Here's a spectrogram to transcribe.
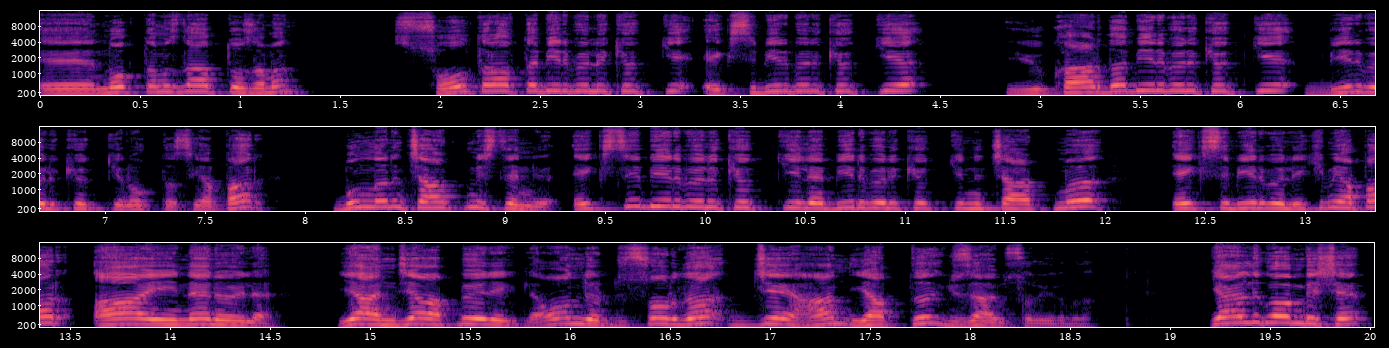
E, noktamız ne yaptı o zaman? Sol tarafta 1 bölü kök 2 eksi 1 bölü kök 2 yukarıda 1 bölü kök 2 1 bölü kök 2 noktası yapar. Bunların çarpımı isteniyor. Eksi 1 bölü kök 2 ile 1 bölü kök 2'nin çarpımı eksi 1 bölü 2 mi yapar? Aynen öyle. Yani cevap böylelikle 14. soruda Cihan yaptı. Güzel bir soruydu bu da. Geldik 15'e.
